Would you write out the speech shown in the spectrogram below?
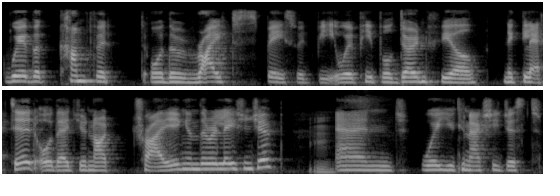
where the comfort or the right space would be where people don't feel neglected or that you're not trying in the relationship mm. and where you can actually just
